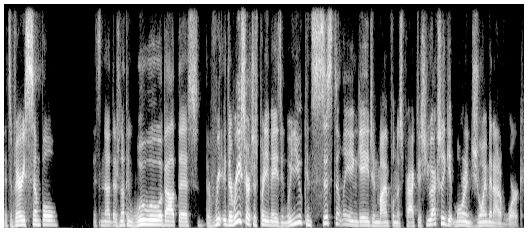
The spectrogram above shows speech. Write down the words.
It's very simple, it's not there's nothing woo woo about this the re- the research is pretty amazing when you consistently engage in mindfulness practice you actually get more enjoyment out of work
